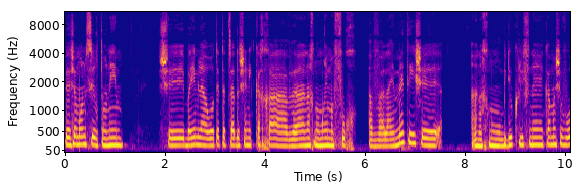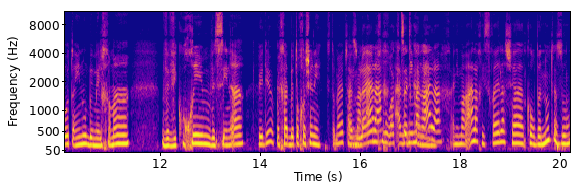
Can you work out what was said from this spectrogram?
ויש המון סרטונים שבאים להראות את הצד השני ככה, ואנחנו אומרים הפוך. אבל האמת היא אנחנו בדיוק לפני כמה שבועות היינו במלחמה וויכוחים ושנאה. בדיוק. אחד בתוך השני. זאת אומרת שאני אז אולי מראה לך, אנחנו רק אז אני. מראה לך, אני מראה לך, ישראלה, שהקורבנות הזו,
